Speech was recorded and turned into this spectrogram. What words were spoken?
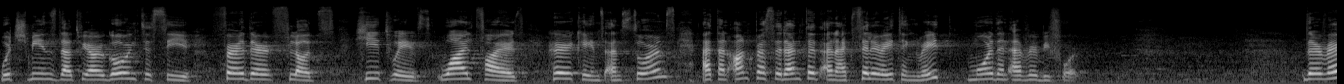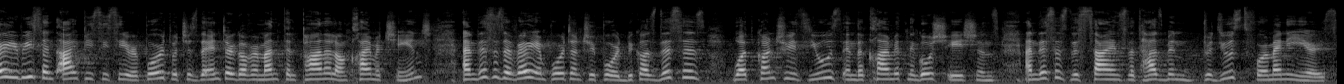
which means that we are going to see further floods, heat waves, wildfires, hurricanes, and storms at an unprecedented and accelerating rate more than ever before. Their very recent IPCC report, which is the Intergovernmental Panel on Climate Change, and this is a very important report because this is what countries use in the climate negotiations, and this is the science that has been produced for many years.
